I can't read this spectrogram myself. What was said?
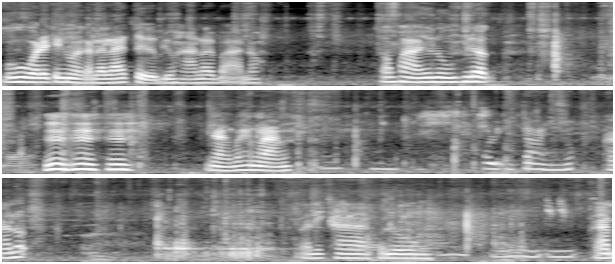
บูหัวได้จังหน่วยกับละลายเติบอยู่หาร้อยบาทเนาะ ต้องพาให้ลุงเลือก อืมอืมอืมอย่างไปข้างหลังเอาเลยอีกตายเนาะพารถสวัสดีค่ะคุณลุง ครับ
